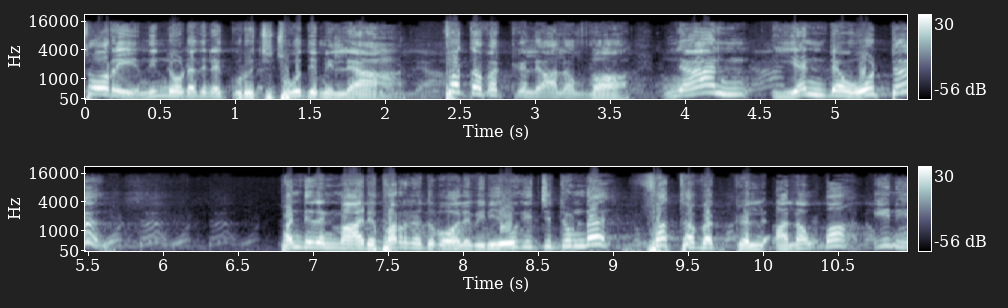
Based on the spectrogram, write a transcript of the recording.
സോറി നിന്നോട് അതിനെ കുറിച്ച് ചോദ്യമില്ല. ഞാൻ എന്റെ വോട്ട് പണ്ഡിതന്മാര് പറഞ്ഞതുപോലെ വിനിയോഗിച്ചിട്ടുണ്ട്. ഇനി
